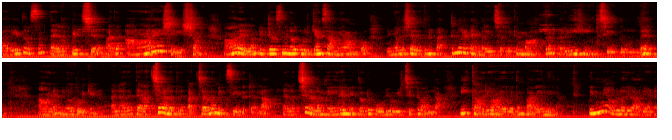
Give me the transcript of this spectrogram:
തലേ ദിവസം തിളപ്പിച്ച് അത് ആറിയ ശേഷം ആ വെള്ളം പിറ്റേ ദിവസം നിങ്ങൾ കുളിക്കാൻ സമയമാകുമ്പോൾ നിങ്ങളുടെ ശരീരത്തിന് പറ്റുന്ന ഒരു ടെമ്പറേച്ചറിലേക്ക് മാത്രം റീഹീറ്റ് ചെയ്തുകൊണ്ട് ആണ് നിങ്ങൾ കുടിക്കേണ്ടത്. അല്ലാതെ തിളച്ച വെള്ളത്തിൽ പച്ചവെള്ളം മിക്സ് ചെയ്തിട്ടല്ല തിളച്ച വെള്ളം നേരെ മേത്തോട്ട് കോരി ഒഴിച്ചിട്ടും അല്ല ഈ കാര്യം ആയുർവേദം പറയുന്നില്ല. പിന്നെ ഉള്ളൊരു കാര്യമാണ്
